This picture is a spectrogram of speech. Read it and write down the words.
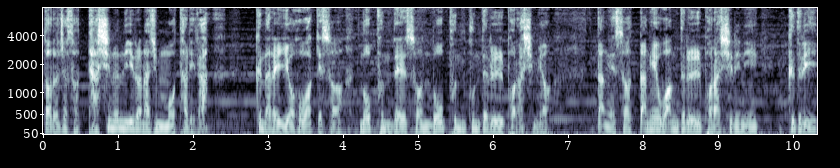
떨어져서 다시는 일어나지 못하리라 그날의 여호와께서 높은 데에서 높은 군대를 벌하시며 땅에서 땅의 왕들을 벌하시리니 그들이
